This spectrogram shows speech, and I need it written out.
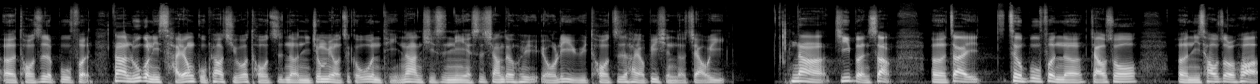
呃投资的部分。那如果你采用股票期货投资呢，你就没有这个问题。那其实你也是相对会有利于投资还有避险的交易。那基本上，呃，在这个部分呢，假如说呃你操作的话，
